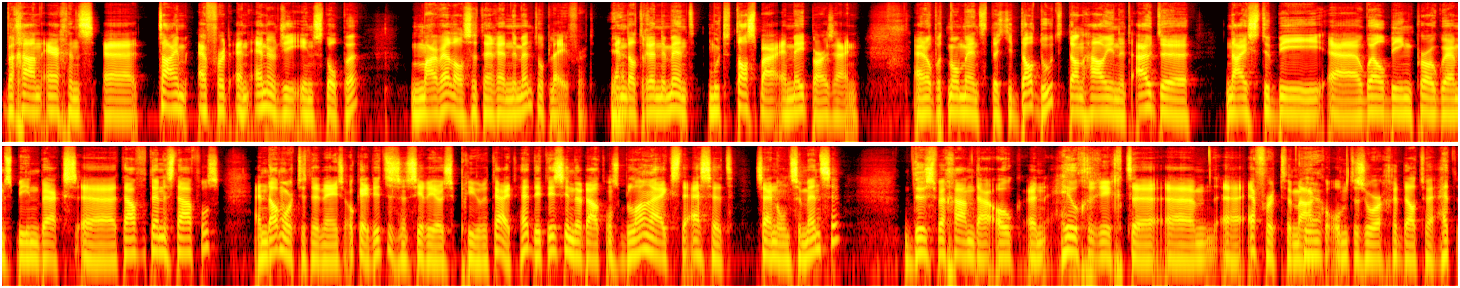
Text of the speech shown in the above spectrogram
we gaan ergens eh, time, effort en energy instoppen. Maar wel als het een rendement oplevert. En dat rendement moet tastbaar en meetbaar zijn. En op het moment dat je dat doet, dan haal je het uit de nice to be, uh, well-being programs, beanbags, uh, tafeltennistafels. En dan wordt het ineens, oké, dit is een serieuze prioriteit. Hè? Dit is inderdaad ons belangrijkste asset, zijn onze mensen. Dus we gaan daar ook een heel gerichte um, uh, effort te maken ja. om te zorgen dat we het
